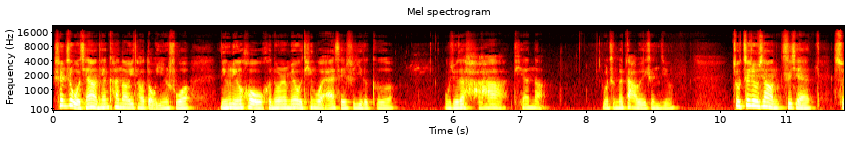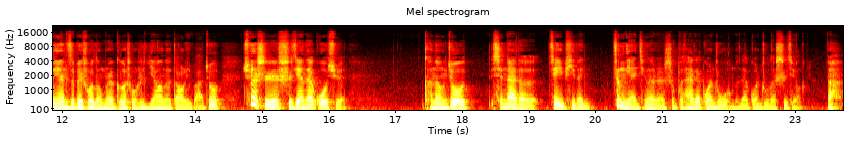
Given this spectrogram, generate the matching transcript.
甚至我前两天看到一条抖音说，零零后很多人没有听过 S.H.E 的歌，我觉得哈天呐，我整个大为震惊。就这就像之前孙燕姿被说冷门歌手是一样的道理吧？就确实时间在过去，可能就现在的这一批的正年轻的人是不太在关注我们在关注的事情啊，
